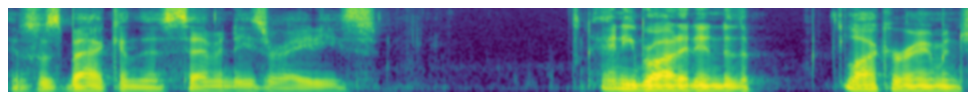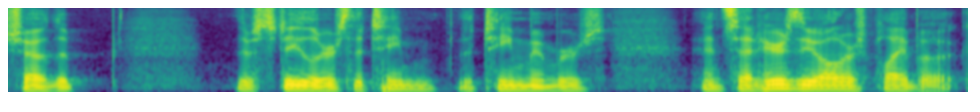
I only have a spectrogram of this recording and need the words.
This was back in the 70s or 80s. And he brought it into the locker room and showed the the Steelers, the team the team members, and said, "Here's the Oilers playbook."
